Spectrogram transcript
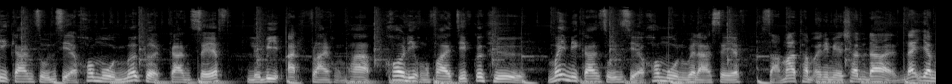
มีการสูญเสียข้อมูลเมื่อเกิดการเซฟหรือบีบอัดไฟล์ของภาพ ข้อดีของไฟล์ GIF ก็คือ ไม่มีการสูญเสียข้อมูลเวลาเซฟ สามารถทำแอนิเมชันได้ และยัง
